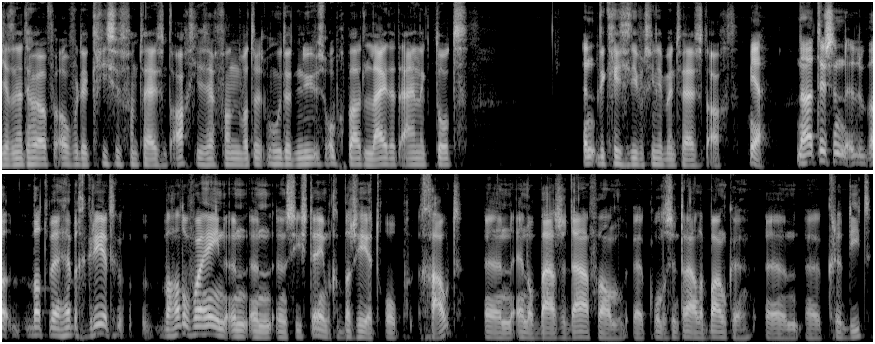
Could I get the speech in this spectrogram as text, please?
Je had het net heel over, over de crisis van 2008. Je zegt van wat, hoe het nu is opgebouwd leidt uiteindelijk tot de crisis die we gezien hebben in 2008. Ja, nou het is een, wa- wat we hebben gecreëerd. We hadden voorheen een, een, een systeem gebaseerd op goud. En, en op basis daarvan eh, konden centrale banken ehm, eh, krediet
